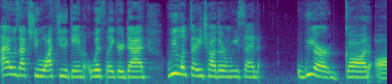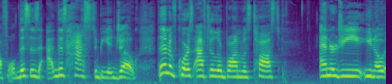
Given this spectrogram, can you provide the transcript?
I was actually watching the game with Laker dad. We looked at each other and we said, we are god awful. This is this has to be a joke. Then of course after LeBron was tossed, energy, you know,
